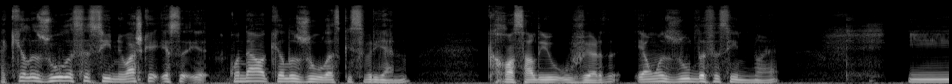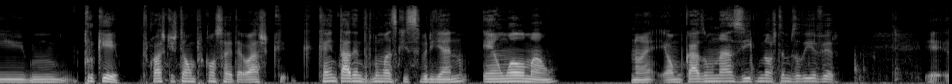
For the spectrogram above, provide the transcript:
aquele azul assassino. Eu acho que esse, quando há aquele azul siberiano que roça ali o verde, é um azul de assassino, não é? E porquê? Porque eu acho que isto é um preconceito. Eu acho que, que quem está dentro de um husky siberiano é um alemão, não é? É um bocado um nazi que nós estamos ali a ver. É,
